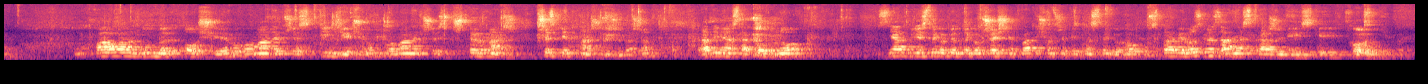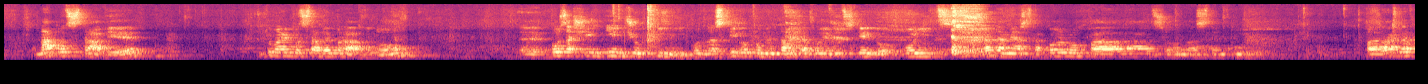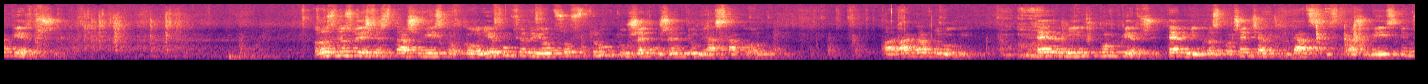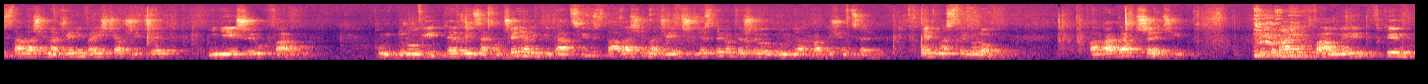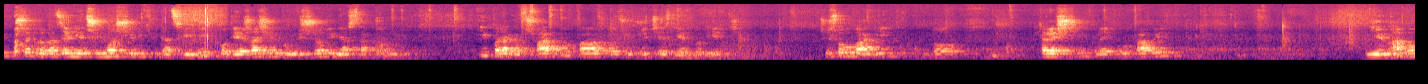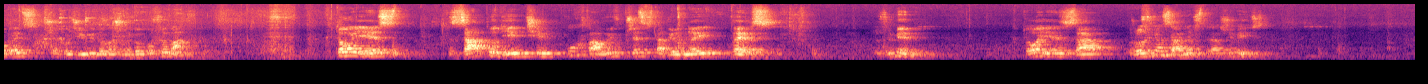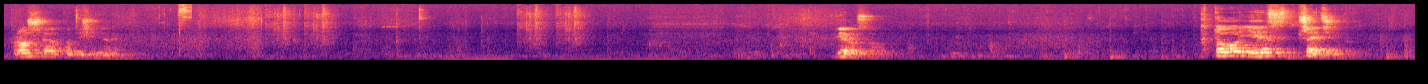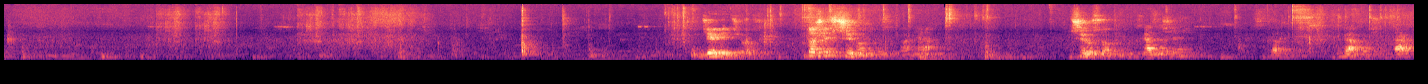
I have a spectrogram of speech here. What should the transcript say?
Uchwała numer 8, łamane przez 50, łamane przez 14, przez 15, przepraszam, Rady Miasta Kolno z dnia 25 września 2015 roku w sprawie rozwiązania Straży Miejskiej w Kolnie. Na podstawie, tu mamy podstawę prawną, e, po zasięgnięciu opinii Podlaskiego Komendanta Wojewódzkiego Policji Rada Miasta Kolno uchwala co następuje. Paragraf pierwszy. Rozwiązuje się Straż Miejską w Kolnie funkcjonującą w strukturze Urzędu Miasta Kolno. Paragraf drugi. Termin, punkt pierwszy. Termin rozpoczęcia likwidacji Straży Miejskiej ustala się na dzień wejścia w życie niniejszej uchwały. Punkt drugi. Termin zakończenia likwidacji ustala się na dzień 31 grudnia 2015 roku. Paragraf trzeci. Wykonanie uchwały, w tym przeprowadzenie czynności likwidacyjnych powierza się burmistrzowi miasta Kolno. I paragraf czwarty. Uchwała wchodzi w życie z dniem podjęcia. Czy są uwagi do treści projektu uchwały? Nie ma, wobec przechodzimy do ważnego głosowania. Kto jest za podjęciem uchwały w przedstawionej wersji? Rozumiemy. Kto jest za rozwiązaniem Straży Miejskiej? Proszę o podniesienie ręki. Dwie osoby. Kto jest przeciw? Dziewięć osób. Kto się wstrzymał od głosowania? Trzy osoby. Zgadza się? Zgadza się, tak?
